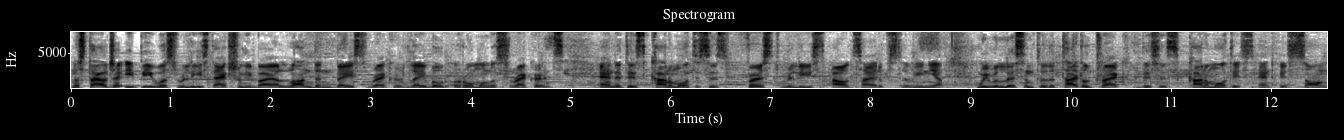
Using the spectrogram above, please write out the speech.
Nostalgia EP was released actually by a London based record label, Romulus Records, and it is Kanomotis' first release outside of Slovenia. We will listen to the title track. This is Kanomotis and his song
